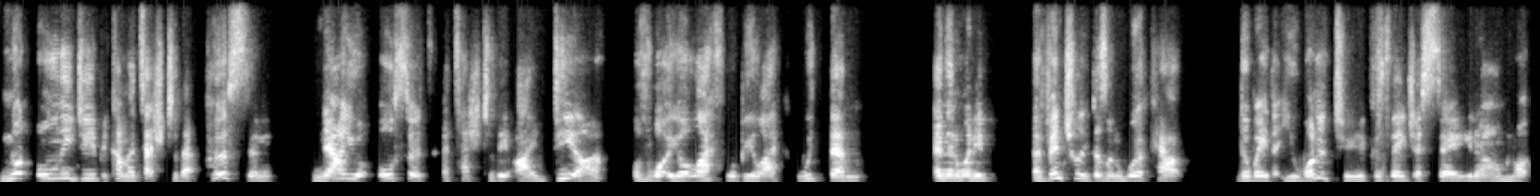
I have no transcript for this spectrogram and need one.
not only do you become attached to that person, now you're also attached to the idea of what your life will be like with them. And then when it eventually doesn't work out the way that you wanted to, because they just say, you know, I'm not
